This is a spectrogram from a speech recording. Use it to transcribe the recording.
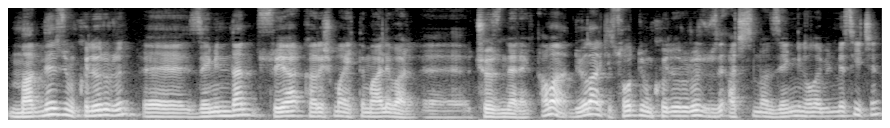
magnezyum klorürün e, zeminden suya karışma ihtimali var e, çözünerek. Ama diyorlar ki sodyum klorürü açısından zengin olabilmesi için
